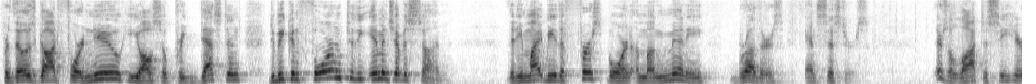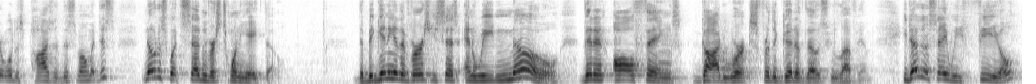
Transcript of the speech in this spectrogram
For those God foreknew, he also predestined to be conformed to the image of his Son, that he might be the firstborn among many brothers and sisters. There's a lot to see here. We'll just pause at this moment. Just notice what's said in verse 28, though. The beginning of the verse, he says, And we know that in all things God works for the good of those who love him. He doesn't say we feel,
